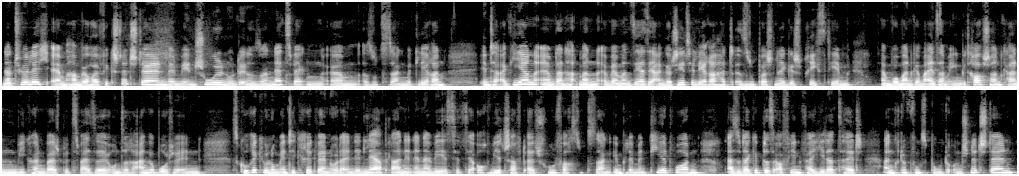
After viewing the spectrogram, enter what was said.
Natürlich ähm, haben wir häufig Schnittstellen, wenn wir in Schulen und in unseren Netzwerken ähm, sozusagen mit Lehrern interagieren, ähm, dann hat man, wenn man sehr, sehr engagierte Lehrer hat, super schnell Gesprächsthemen, wo man gemeinsam irgendwie draufschauen kann, wie können beispielsweise unsere Angebote ins Curriculum integriert werden oder in den Lehrplan. In NRW ist jetzt ja auch Wirtschaft als Schulfach sozusagen implementiert worden. Also da gibt es auf jeden Fall jederzeit Anknüpfungspunkte und Schnittstellen.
